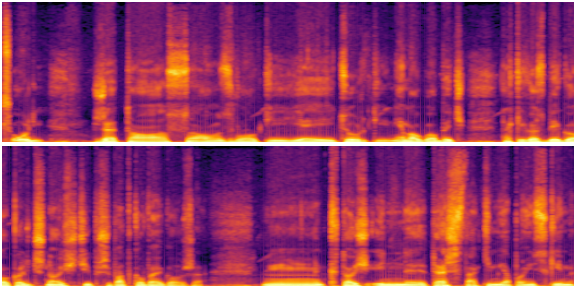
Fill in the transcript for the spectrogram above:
czuli, że to są zwłoki jej córki. Nie mogło być takiego zbiegu okoliczności przypadkowego, że mm, ktoś inny też z takim japońskim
